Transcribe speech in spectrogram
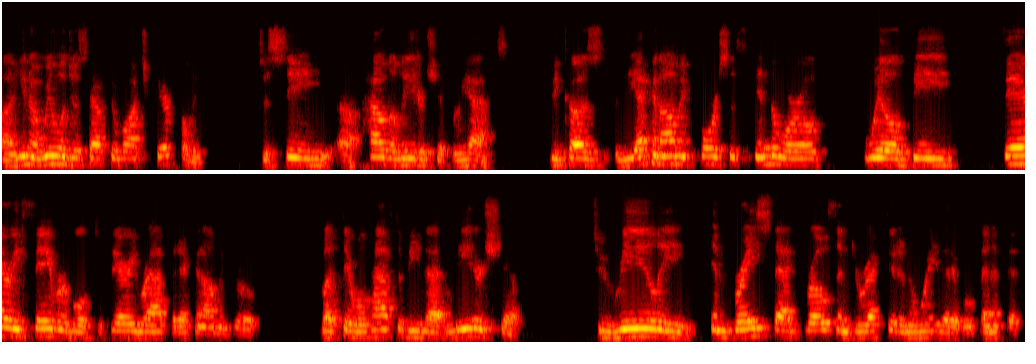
uh, you know, we will just have to watch carefully to see uh, how the leadership reacts because the economic forces in the world will be very favorable to very rapid economic growth. But there will have to be that leadership to really embrace that growth and direct it in a way that it will benefit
